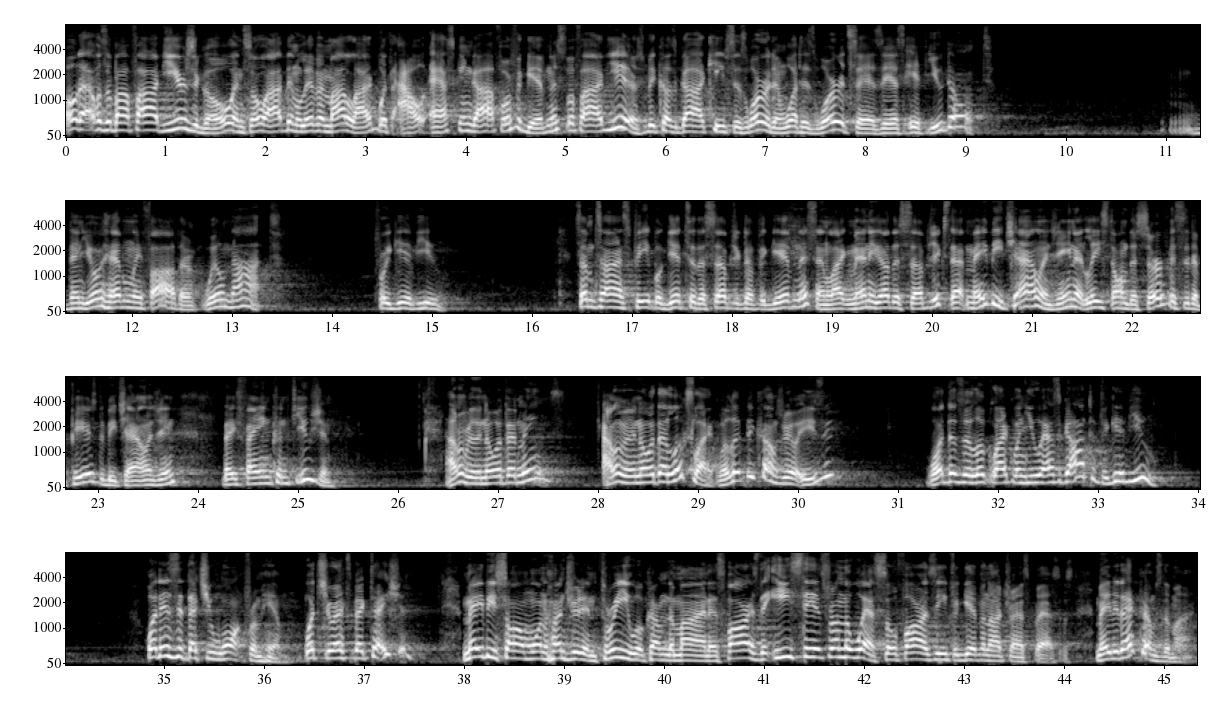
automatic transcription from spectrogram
Oh, that was about five years ago. And so I've been living my life without asking God for forgiveness for five years because God keeps His word. And what His word says is if you don't, then your Heavenly Father will not forgive you. Sometimes people get to the subject of forgiveness, and like many other subjects that may be challenging, at least on the surface, it appears to be challenging, they feign confusion. I don't really know what that means. I don't really know what that looks like. Well, it becomes real easy. What does it look like when you ask God to forgive you? What is it that you want from Him? What's your expectation? Maybe Psalm 103 will come to mind. As far as the east is from the west, so far as He forgiven our trespasses. Maybe that comes to mind.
